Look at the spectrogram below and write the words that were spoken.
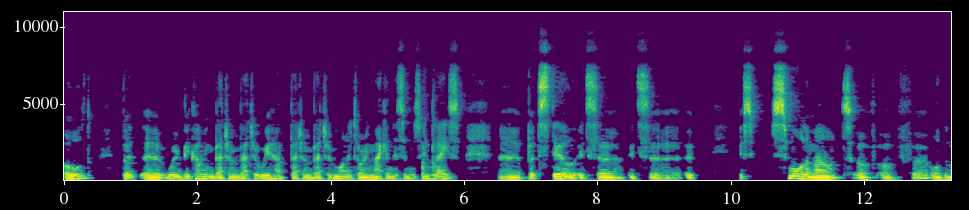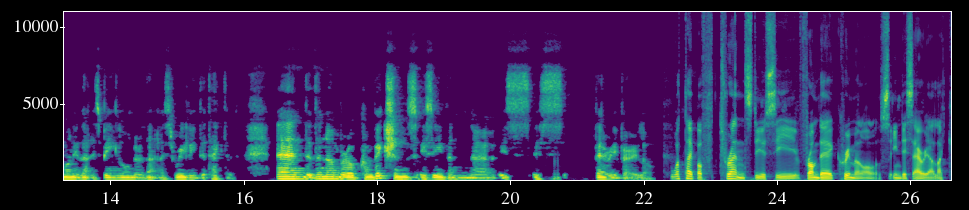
old, but uh, we're becoming better and better. We have better and better monitoring mechanisms in place, but still, it's uh, it's uh, a- it's small amount of of uh, all the money that is being laundered that is really detected, and the number of convictions is even uh, is is very very low. What type of trends do you see from the criminals in this area? Like,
